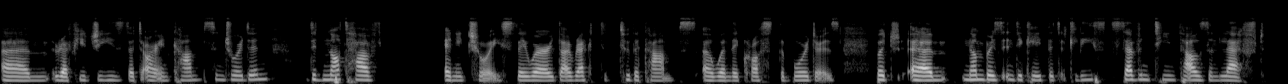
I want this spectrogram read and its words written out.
um, refugees that are in camps in Jordan did not have any choice. They were directed to the camps uh, when they crossed the borders. But um, numbers indicate that at least 17,000 left,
